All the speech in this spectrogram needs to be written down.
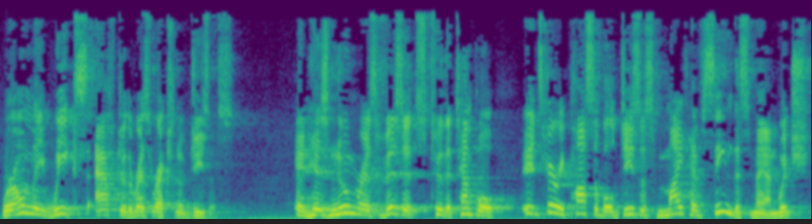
We're only weeks after the resurrection of Jesus. And his numerous visits to the temple it's very possible Jesus might have seen this man, which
